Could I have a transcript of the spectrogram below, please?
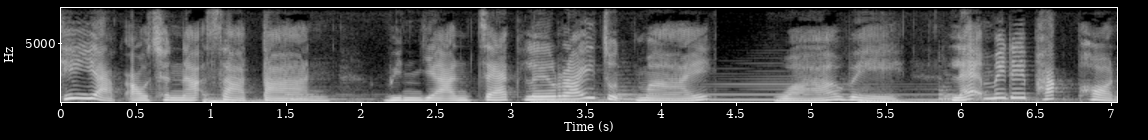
ที่อยากเอาชนะซาตาน วิญญาณแจ็คเลยไร้จุดหมาย ว้าเว และไม่ได้พักผ่อน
